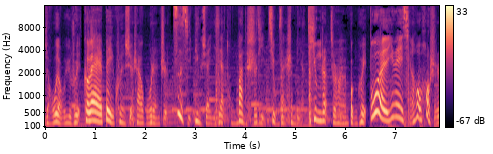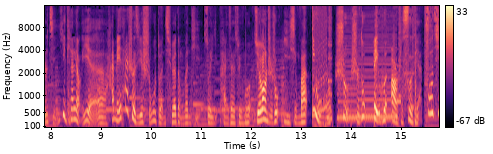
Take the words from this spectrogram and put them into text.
摇摇欲坠，可谓被困雪山无人知，自己命悬一线，同伴的尸体就在身边，听着就让人崩溃。不过因为前后耗时仅一天两夜，还没太涉及食物短缺等问题，所以排在最末。绝望指数一星半。第五名，摄氏度被困二十四天，夫妻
